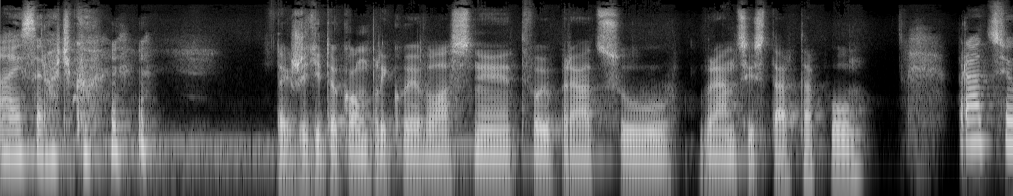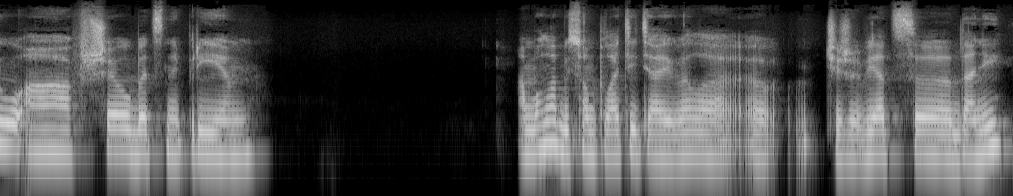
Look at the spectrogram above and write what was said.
a SROčku. Takže ti to komplikuje vlastne tvoju prácu v rámci startupu? Prácu a všeobecný príjem. A mohla by som platiť aj veľa, e, čiže viac e, daní.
